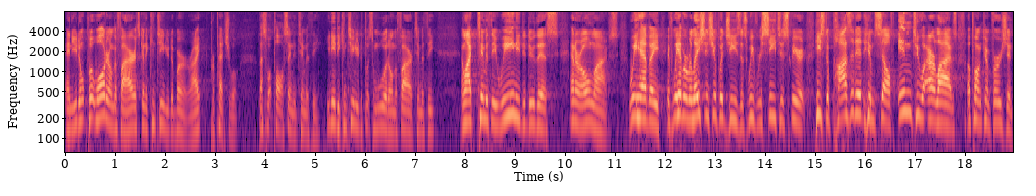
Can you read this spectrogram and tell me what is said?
and you don't put water on the fire, it's going to continue to burn, right? Perpetual. That's what Paul's saying to Timothy. You need to continue to put some wood on the fire, Timothy. And like Timothy, we need to do this in our own lives. We have a, if we have a relationship with Jesus, we've received his spirit. He's deposited himself into our lives upon conversion.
